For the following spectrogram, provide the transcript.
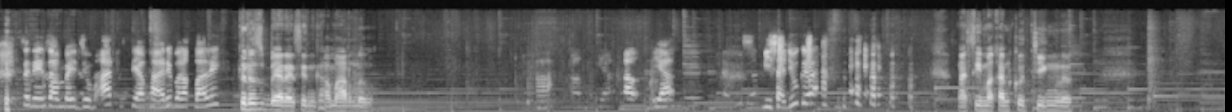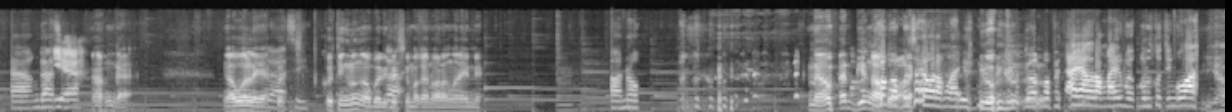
Senin sampai Jumat setiap hari bolak-balik. terus beresin kamar lu? Oh, ya. Bisa juga. ngasih makan kucing lu Ya, enggak sih. Iya. oh, enggak nggak boleh ya Enggak Kuc- sih. kucing lu nggak boleh Enggak. dikasih makan orang lain ya Uh, no. kenapa dia Gua nggak nggak boleh percaya orang lain. Gua nggak percaya orang lain buat ngurus kucing gua. ya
